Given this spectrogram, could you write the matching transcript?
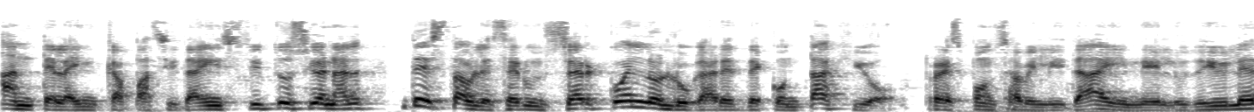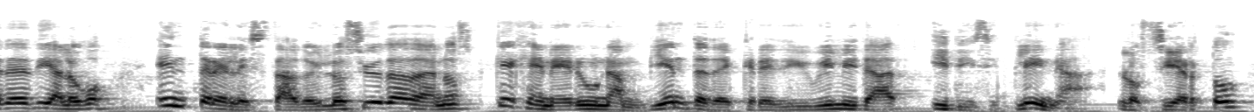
ante la incapacidad institucional de establecer un cerco en los lugares de contagio, responsabilidad ineludible de diálogo entre el Estado y los ciudadanos que genere un ambiente de credibilidad y disciplina. Lo cierto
